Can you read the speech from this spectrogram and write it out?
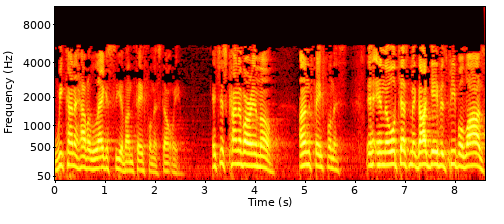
we kind of have a legacy of unfaithfulness, don't we? It's just kind of our MO. Unfaithfulness. In the Old Testament, God gave His people laws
